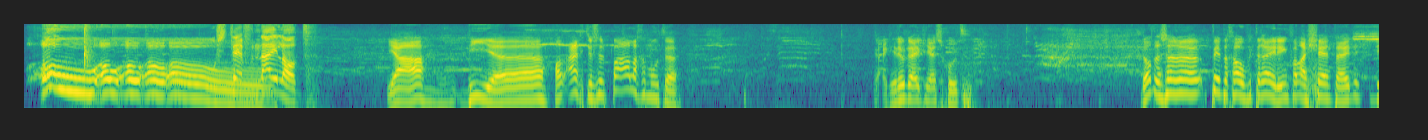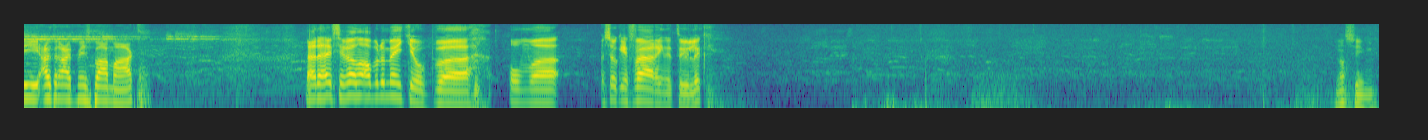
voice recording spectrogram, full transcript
Oh, oh, oh, oh, oh. Stef Nijland. Ja, die uh, had eigenlijk tussen de palen gemoeten. Kijk, die doet DPS goed. Dat is een uh, pittige overtreding van Asciente, die uiteraard misbaar maakt. Ja, daar heeft hij wel een abonnementje op. Uh, om, dat is ook ervaring natuurlijk. Nassim.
